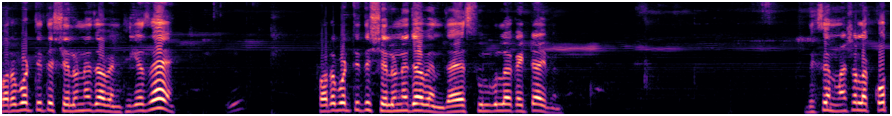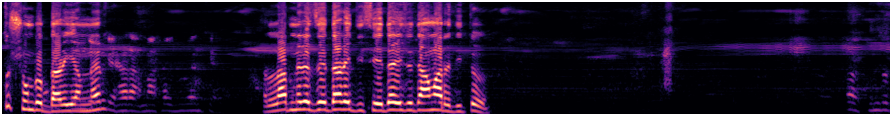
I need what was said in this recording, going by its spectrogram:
পরবর্তীতে সেলুনে যাবেন ঠিক আছে? পরবর্তীতে সেলুনে যাবেন যায় চুলগুলো কাটতে আইবেন। দেখছেন মাশাল্লাহ কত সুন্দর দাড়ি আপনার। আল্লাহ আপনার যে দাড়ি দিছে এই দাড়ি যদি আমারে দিত। সুন্দর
